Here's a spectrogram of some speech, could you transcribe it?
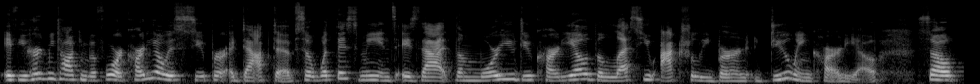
if you heard me talking before, cardio is super adaptive. So, what this means is that the more you do cardio, the less you actually burn doing cardio. So,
